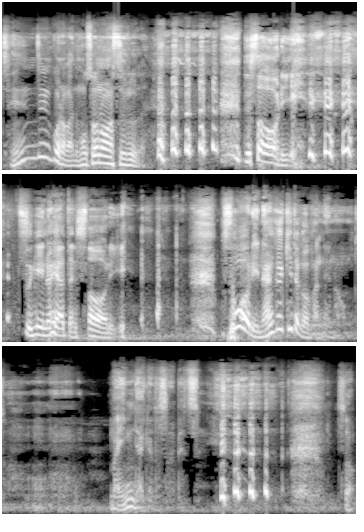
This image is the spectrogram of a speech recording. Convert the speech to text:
全然来なかった。もうそのままスルーだ。で、 sorry。次の日あたり sorry。sorry 何回聞いたかわかんねえな、本当、うん、まあいいんだけどさ、別に。そう。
